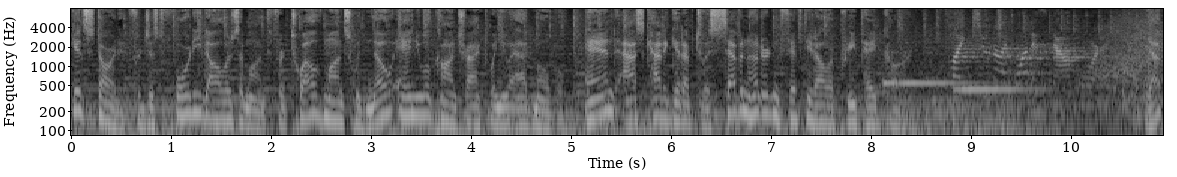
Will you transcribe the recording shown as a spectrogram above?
Get started for just $40 a month for 12 months with no annual contract when you add mobile. And ask how to get up to a $750 prepaid card. Flight 291 is now. Yep,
